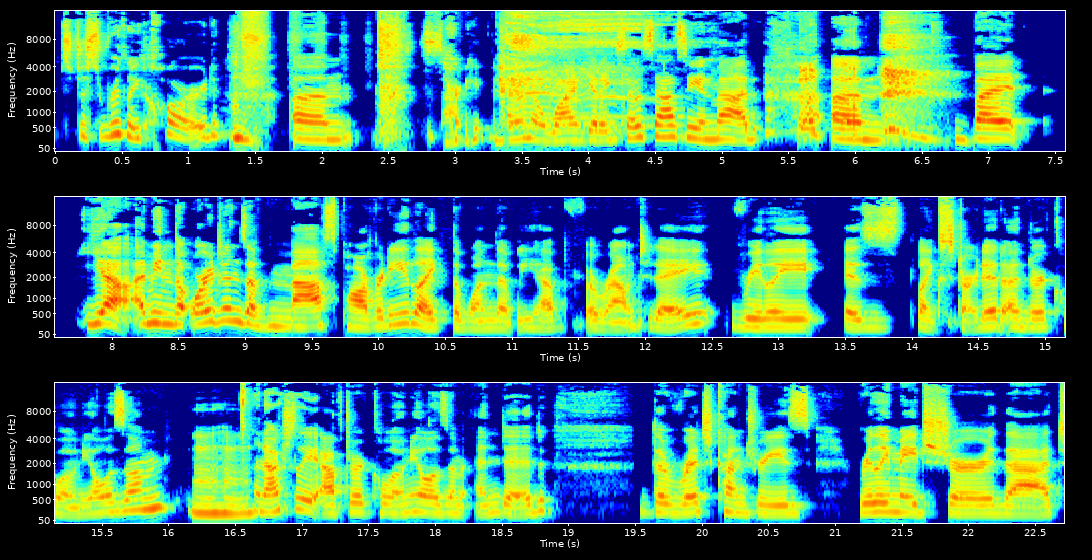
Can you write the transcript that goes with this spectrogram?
it's just really hard. um sorry. I don't know why I'm getting so sassy and mad. Um but yeah, I mean, the origins of mass poverty, like the one that we have around today, really is like started under colonialism. hmm And actually, after colonialism ended, the rich countries really made sure that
